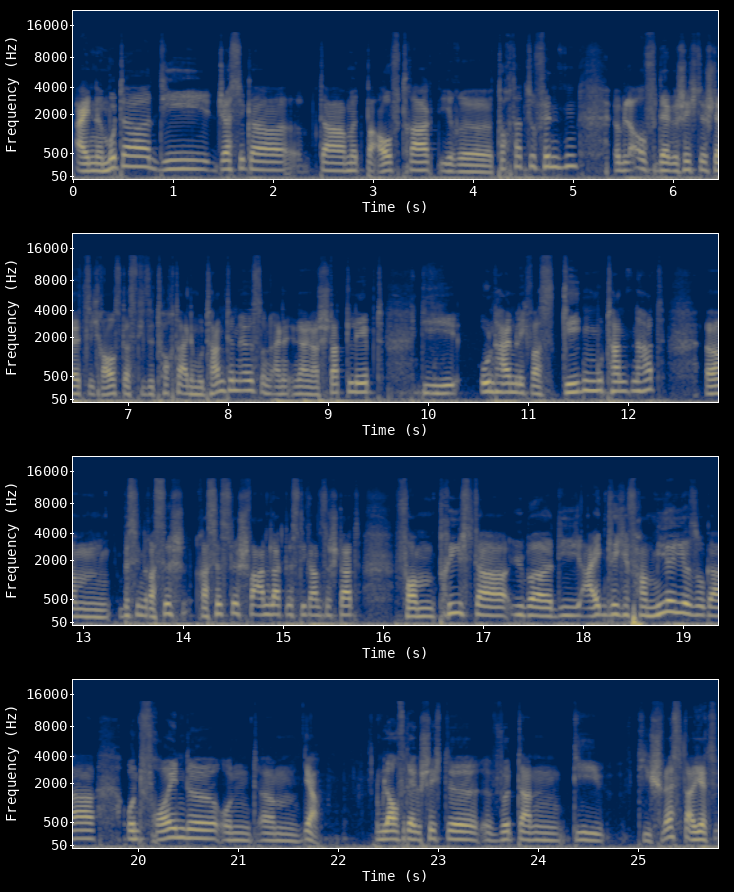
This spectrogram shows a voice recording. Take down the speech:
eine Mutter, die Jessica damit beauftragt, ihre Tochter zu finden. Im Laufe der Geschichte stellt sich raus, dass diese Tochter eine Mutantin ist und eine, in einer Stadt lebt, die unheimlich was gegen Mutanten hat. Ähm, bisschen rassistisch, rassistisch veranlagt ist die ganze Stadt. Vom Priester über die eigentliche Familie sogar und Freunde und ähm, ja, im Laufe der Geschichte wird dann die die Schwester, jetzt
